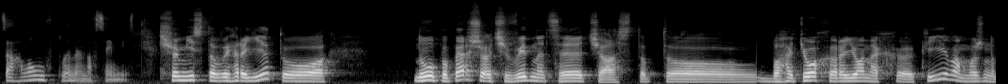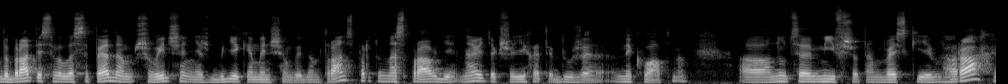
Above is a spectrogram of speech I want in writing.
загалом вплине на все місто? Що місто виграє, то, ну, по-перше, очевидно, це час. Тобто в багатьох районах е, Києва можна добратися велосипедом швидше, ніж будь-яким іншим видом транспорту, насправді, навіть якщо їхати дуже неквапно. А, ну, це міф, що там весь Київ в горах,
